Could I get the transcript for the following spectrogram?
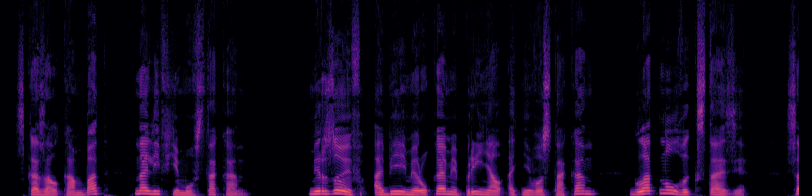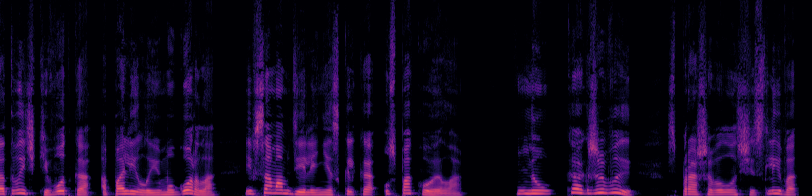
— сказал комбат, налив ему в стакан. Мирзоев обеими руками принял от него стакан, глотнул в экстазе. С отвычки водка опалила ему горло и в самом деле несколько успокоила. «Ну, как же вы?» – спрашивал он счастливо,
